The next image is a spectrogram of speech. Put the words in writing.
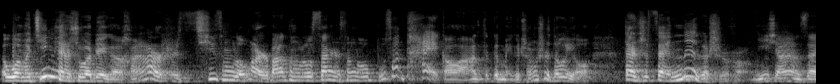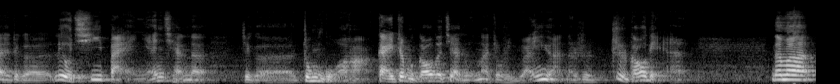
我们今天说这个好像二十七层楼、二十八层楼、三十层楼不算太高啊，这个每个城市都有。但是在那个时候，你想想，在这个六七百年前的。这个中国哈盖这么高的建筑，那就是远远的是制高点。那么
